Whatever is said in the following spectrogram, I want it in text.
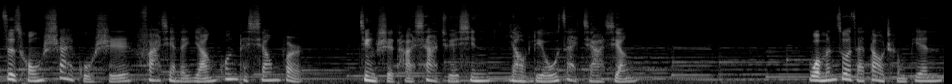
自从晒谷时发现了阳光的香味儿，竟使他下决心要留在家乡。我们坐在稻城边，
